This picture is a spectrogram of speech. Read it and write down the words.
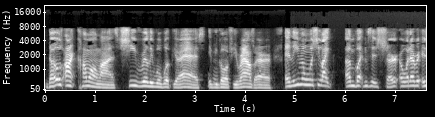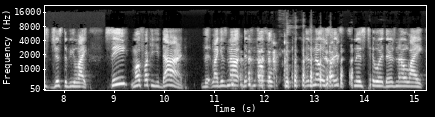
those aren't come on lines. She really will whoop your ass if you go a few rounds with her. And even when she like unbuttons his shirt or whatever, it's just to be like, see, motherfucker, you died. Like it's not there's no there's no senselessness to it. There's no like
